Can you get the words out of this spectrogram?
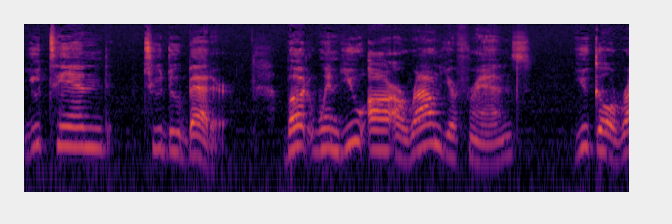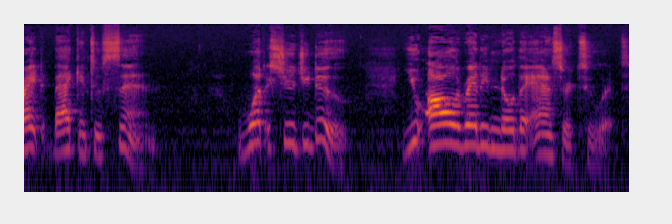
you tend to do better. But when you are around your friends, you go right back into sin. What should you do? You already know the answer to it.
